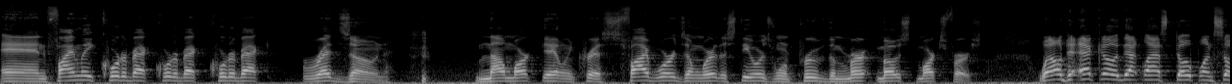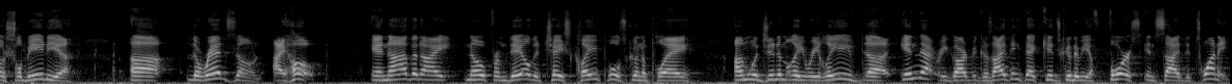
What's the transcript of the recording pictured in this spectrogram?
And finally, quarterback, quarterback, quarterback, red zone. now, Mark, Dale, and Chris. Five words on where the Steelers will improve the most. Mark's first. Well, to echo that last dope on social media, uh, the red zone, I hope. And now that I know from Dale that Chase Claypool's going to play, I'm legitimately relieved uh, in that regard because I think that kid's going to be a force inside the 20.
